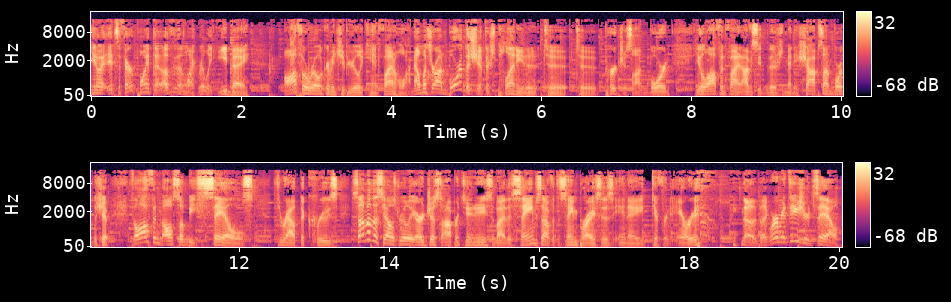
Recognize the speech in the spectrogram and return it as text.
you know, it's a fair point that other than like really eBay, off a Royal Caribbean ship, you really can't find a whole lot. Now, once you're on board the ship, there's plenty to, to, to purchase on board. You'll often find, obviously, there's many shops on board the ship. There'll often also be sales throughout the cruise. Some of the sales really are just opportunities to buy the same stuff at the same prices in a different area. you know, like, we're having a t-shirt sale.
